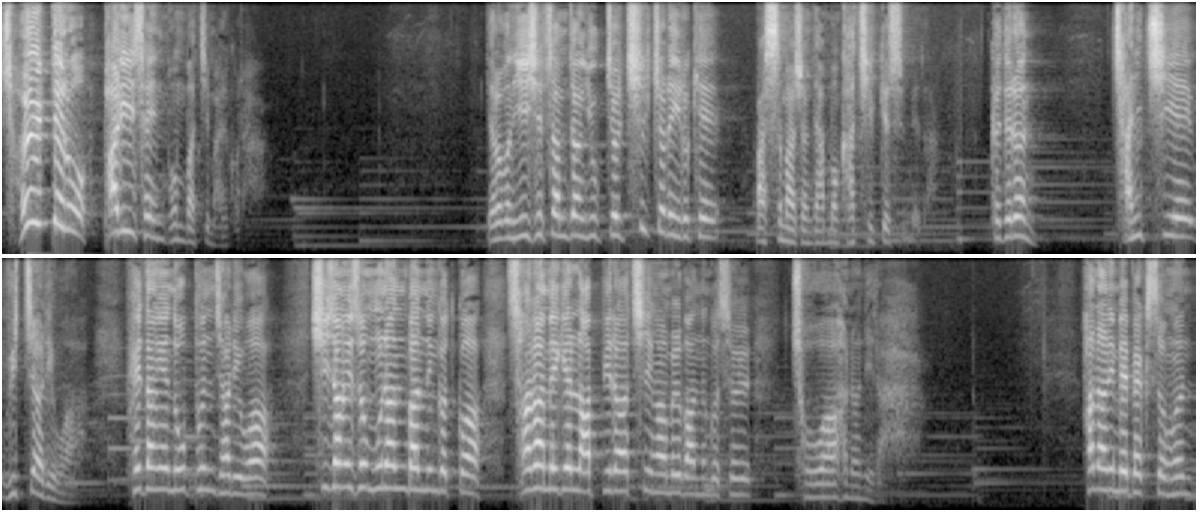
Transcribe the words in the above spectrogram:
절대로 바리새인 본받지 말거라. 여러분 23장 6절 7절에 이렇게 말씀하셨는데 한번 같이 읽겠습니다. 그들은 잔치의 윗자리와 회당의 높은 자리와 시장에서 문안받는 것과 사람에게 랍비라 칭함을 받는 것을 좋아하느니라. 하나님의 백성은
